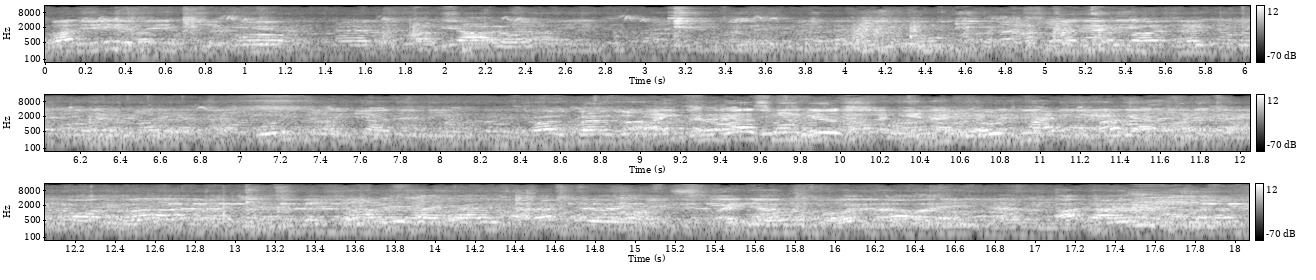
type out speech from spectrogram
ਦਾ ਕੋਈ ਆਪ ਨਾ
